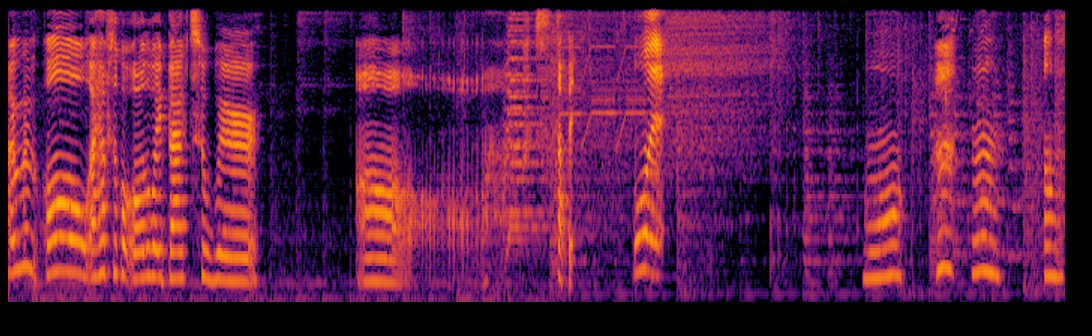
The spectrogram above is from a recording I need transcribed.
I rem- Oh, I have to go all the way back to where... Oh... Stop it. What? Oh. Um...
